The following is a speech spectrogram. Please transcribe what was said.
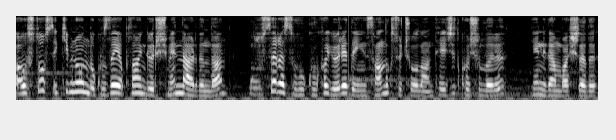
Ağustos 2019'da yapılan görüşmenin ardından uluslararası hukuka göre de insanlık suçu olan tecrit koşulları yeniden başladı.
